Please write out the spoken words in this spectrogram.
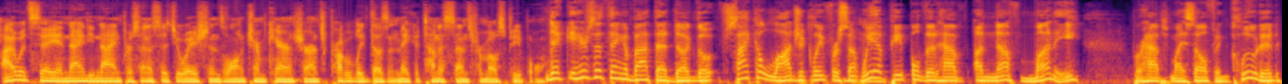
I would say in 99% of situations, long-term care insurance probably doesn't make a ton of sense for most people. Nick, here's the thing about that, Doug. Though psychologically, for some, we have people that have enough money, perhaps myself included,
